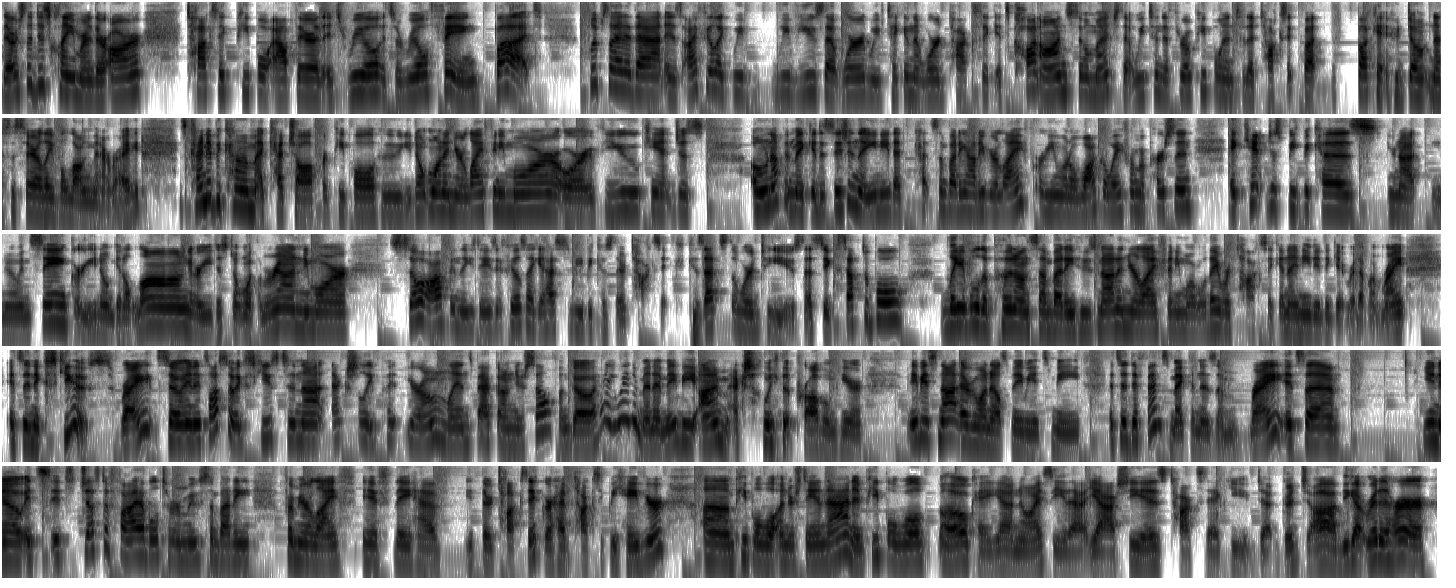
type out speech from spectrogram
there's the disclaimer there are toxic people out there it's real it's a real thing but flip side of that is I feel like we've we've used that word, we've taken that word toxic. It's caught on so much that we tend to throw people into the toxic but bucket who don't necessarily belong there, right? It's kind of become a catch-all for people who you don't want in your life anymore or if you can't just own up and make a decision that you need to cut somebody out of your life or you want to walk away from a person, it can't just be because you're not, you know, in sync or you don't get along or you just don't want them around anymore so often these days it feels like it has to be because they're toxic because that's the word to use. That's the acceptable label to put on somebody who's not in your life anymore. Well they were toxic and i needed to get rid of them right? It's an excuse right? So and it's also excuse to not actually put your own lens back on yourself and go hey wait a minute. Maybe i'm actually the problem here. Maybe it's not everyone else. Maybe it's me. It's a defense mechanism right? It's a you know it's it's justifiable to remove somebody from your life if they have if they're toxic or have toxic behavior. Um, people will understand that and people will oh, okay yeah no i see that. Yeah she is toxic. You good job. You got rid of her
